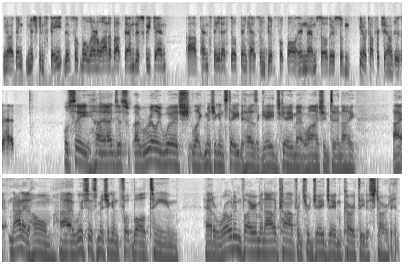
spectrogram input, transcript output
you know, I think Michigan State. This we'll learn a lot about them this weekend. Uh, Penn State, I still think has some good football in them, so there's some you know tougher challenges ahead. We'll see. I, I just I really wish like Michigan State has a gauge game at Washington. I I not at home. I wish this Michigan football team had a road environment out of conference for J.J. McCarthy to start in.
